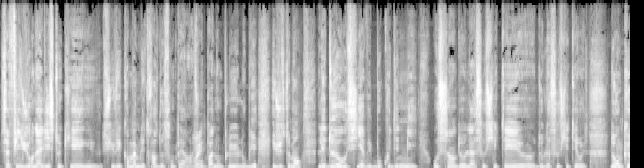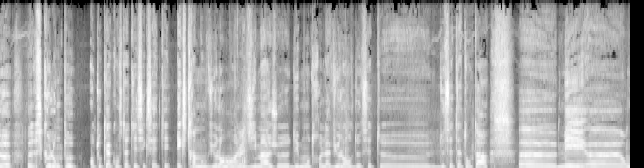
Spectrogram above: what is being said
sa fille journaliste qui est, suivait quand même les traces de son père. Il Oui. faut pas non plus l'oublier. Et justement, les deux aussi avaient beaucoup d'ennemis au sein de la société de la société russe. Donc ce que l'on peut en tout cas constater, c'est que ça a été extrêmement violent. hein. Oui. Les images démontrent la violence de cette euh, de cet attentat. Euh, mais euh, on,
